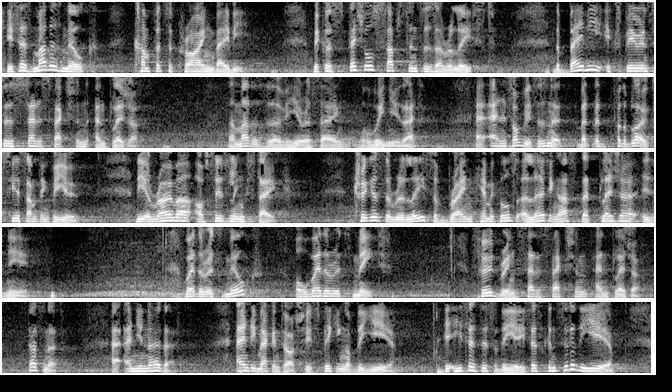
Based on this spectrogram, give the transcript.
He says, Mother's milk comforts a crying baby because special substances are released. The baby experiences satisfaction and pleasure. Now, mothers over here are saying, Well, we knew that. And it's obvious, isn't it? But, but for the blokes, here's something for you. The aroma of sizzling steak triggers the release of brain chemicals alerting us that pleasure is near. Whether it's milk or whether it's meat, food brings satisfaction and pleasure, doesn't it? And you know that. Andy McIntosh, he's speaking of the year. He says this of the year. He says, Consider the year.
